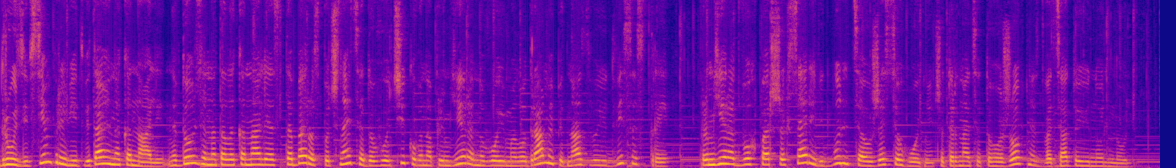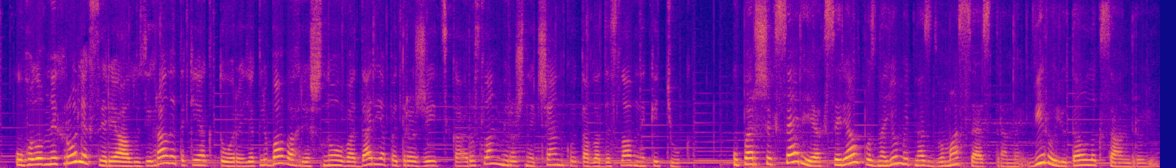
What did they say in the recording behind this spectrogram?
Друзі, всім привіт! Вітаю на каналі. Невдовзі на телеканалі СТБ розпочнеться довгоочікувана прем'єра нової мелодрами під назвою Дві сестри. Прем'єра двох перших серій відбудеться уже сьогодні, 14 жовтня з 20.00. У головних ролях серіалу зіграли такі актори, як Любава Грішнова, Дар'я Петрожицька, Руслан Мірошниченко та Владислав Никитюк. У перших серіях серіал познайомить нас з двома сестрами Вірою та Олександрою.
